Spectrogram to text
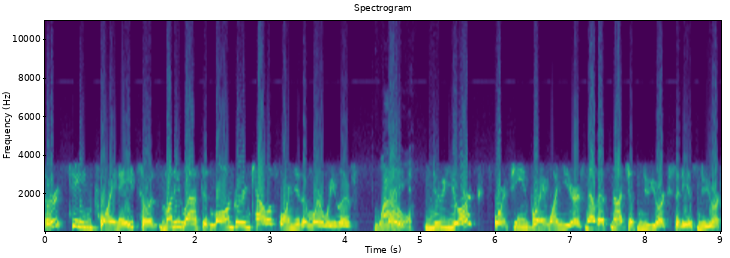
13.8. So it- money lasted longer in California than where we live. Wow. Right? New York, 14.1 years. Now that's not just New York City; it's New York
